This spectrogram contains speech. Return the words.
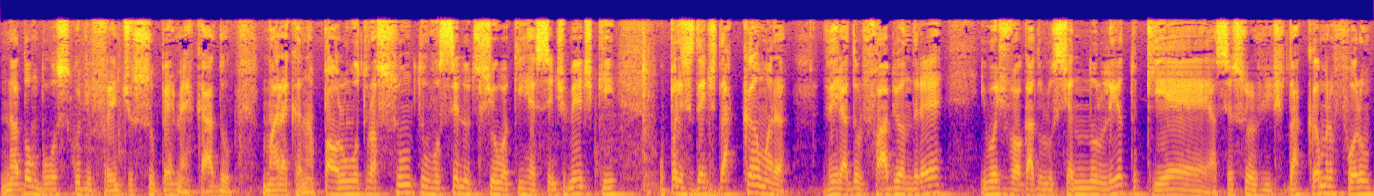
na Dom Bosco, de frente ao supermercado Maracanã. Paulo, um outro assunto. Você noticiou aqui recentemente que o presidente da Câmara, vereador Fábio André, e o advogado Luciano Noleto, que é assessor jurídico da Câmara, foram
